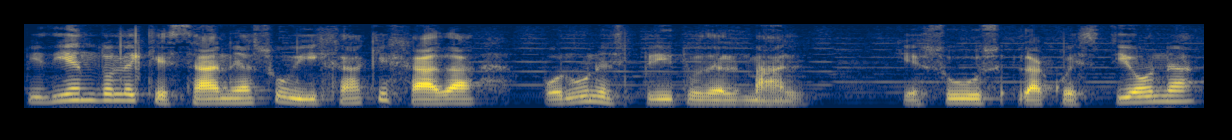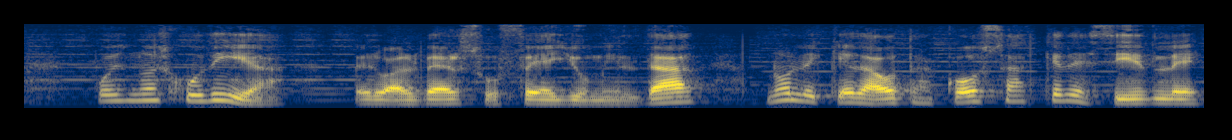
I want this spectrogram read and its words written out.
pidiéndole que sane a su hija quejada por un espíritu del mal. Jesús la cuestiona, pues no es judía, pero al ver su fe y humildad, no le queda otra cosa que decirle,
